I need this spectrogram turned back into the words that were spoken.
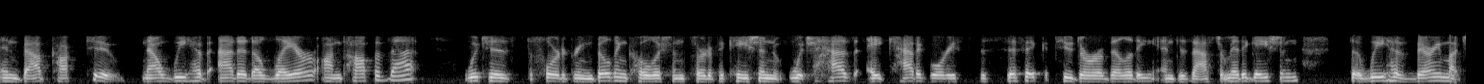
in Babcock 2. Now we have added a layer on top of that, which is the Florida Green Building Coalition certification, which has a category specific to durability and disaster mitigation. So we have very much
